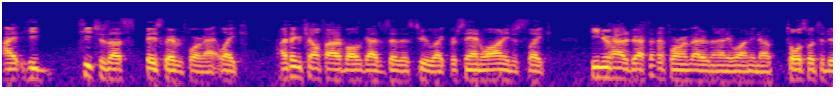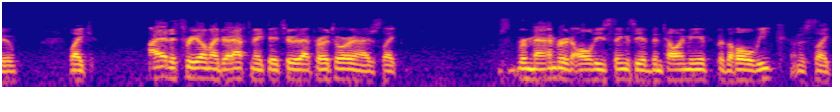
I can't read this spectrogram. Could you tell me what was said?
I he teaches us basically every format. Like I think Channel Fireball guys have said this too. Like for San Juan, he just like he knew how to draft that format better than anyone. You know, told us what to do. Like I had a 3-0 my draft to make day two of that Pro Tour, and I just like remembered all these things he had been telling me for the whole week. I'm just like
